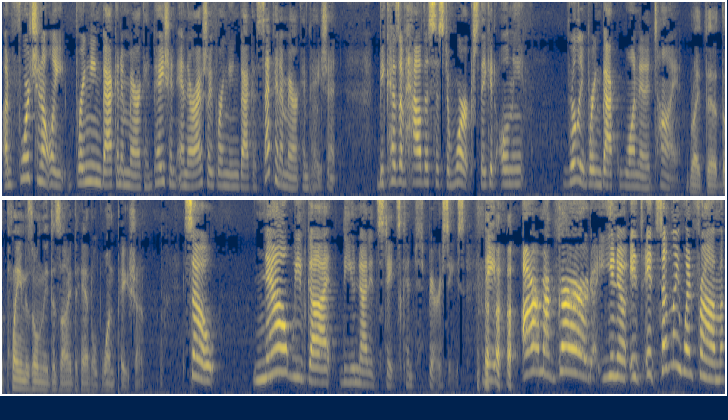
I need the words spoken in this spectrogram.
Unfortunately, bringing back an American patient, and they're actually bringing back a second American patient, because of how the system works, they could only really bring back one at a time. Right. The the plane is only designed to handle one patient. So now we've got the United States conspiracies. The Armageddon, you know, it it suddenly went from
